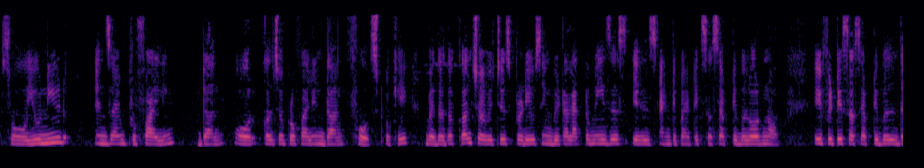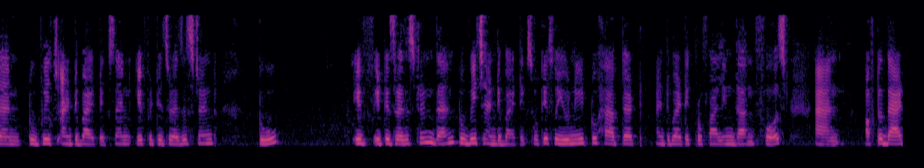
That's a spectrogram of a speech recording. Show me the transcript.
So you need enzyme profiling done or culture profiling done first okay? Whether the culture which is producing beta lactamases is antibiotic susceptible or not. If it is susceptible then to which antibiotics? And if it is resistant to if it is resistant then to which antibiotics? Okay so you need to have that antibiotic profiling done first. And after that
